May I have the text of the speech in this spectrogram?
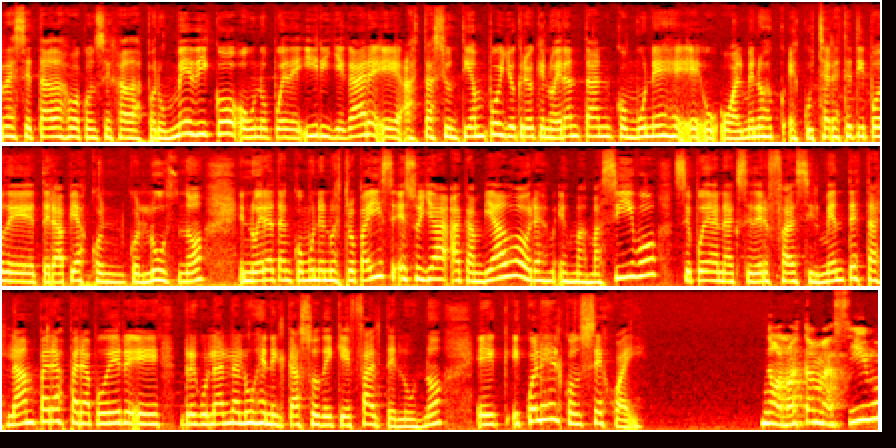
recetadas o aconsejadas por un médico o uno puede ir y llegar? Eh, hasta hace un tiempo yo creo que no eran tan comunes eh, o, al menos escuchar este tipo de terapias con, luz, ¿no? No era tan común en nuestro país. Eso ya ha cambiado, ahora es, más masivo, se pueden acceder fácilmente estas lámparas para poder eh, regular la luz en el caso de que falte luz, ¿no? ¿Cuál es el consejo ahí? No, no es tan masivo,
